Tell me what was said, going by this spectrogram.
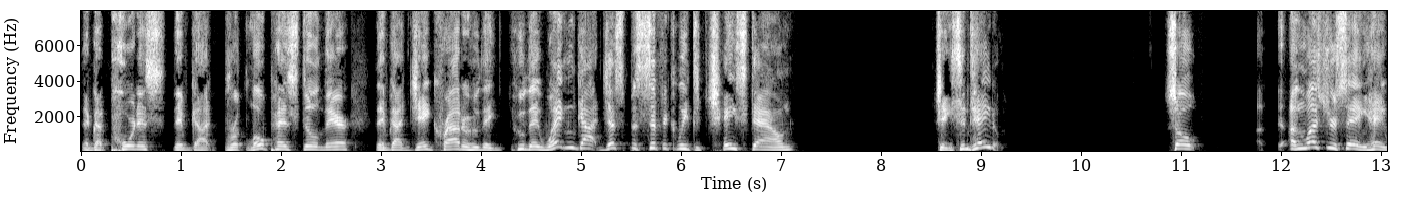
They've got Portis. They've got Brook Lopez still there. They've got Jay Crowder, who they who they went and got just specifically to chase down Jayson Tatum. So unless you're saying, hey,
